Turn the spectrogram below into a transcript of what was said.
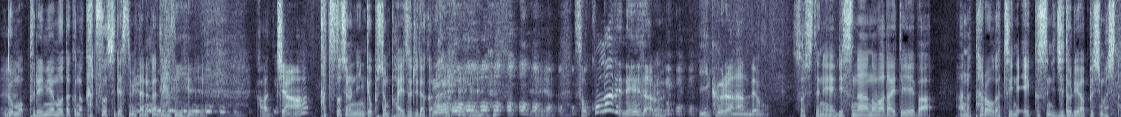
どうもプレミアムオタクの勝利ですみたいな感じでかっちゃん？勝利の人気オプションパイ釣りだから。そこまでねえだろ。いくらなんでも。そしてねリスナーの話題といえばあの太郎がついに X に自撮りをアップしました。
